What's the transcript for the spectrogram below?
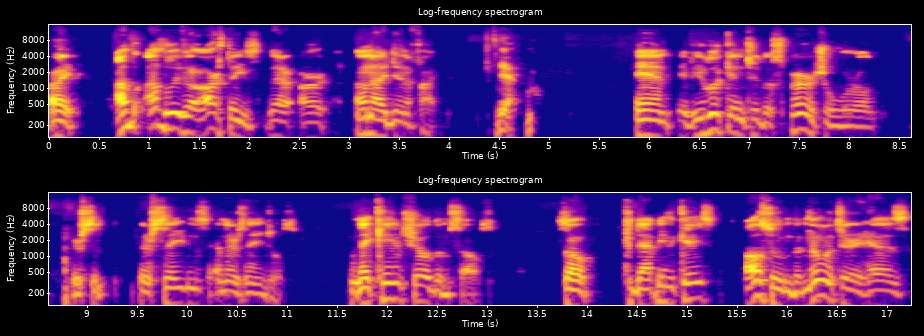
All right. I, I believe there are things that are unidentified. Yeah. And if you look into the spiritual world, there's there's Satan's and there's angels, and they can't show themselves. So could that be the case? Also, the military has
